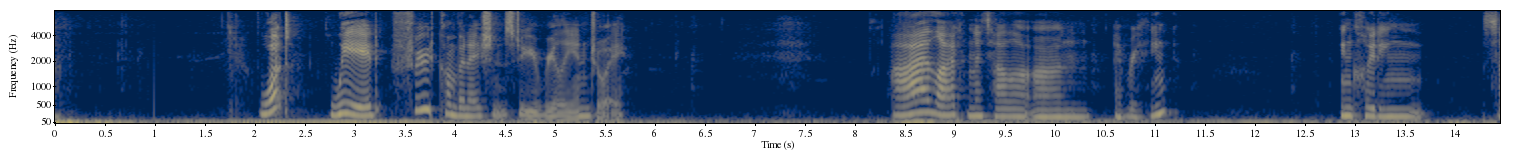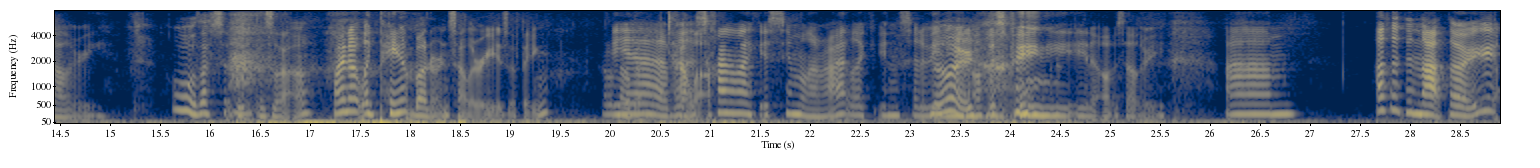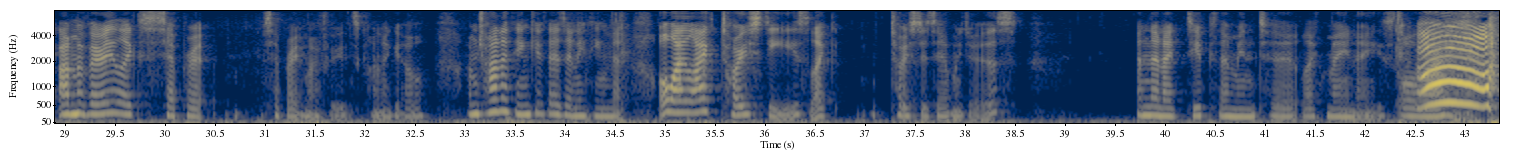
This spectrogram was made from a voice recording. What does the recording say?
What weird food combinations do you really enjoy? I like Nutella on everything, including celery. Oh, that's a bit bizarre. I know, like peanut butter and celery is a thing. I don't know Yeah, but it's kind of like it's similar, right? Like instead of eating No. it off a spoon, you eat it off celery. Um, other than that, though, I'm a very like separate, separate my foods kind of girl. I'm trying to think if there's anything that. Oh, I like toasties, like toasted sandwiches, and then I dip them into like mayonnaise or like, Oh!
